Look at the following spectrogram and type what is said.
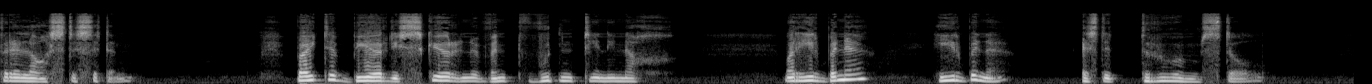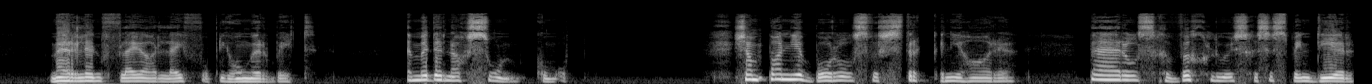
vir 'n laaste sitting. Buite beur die skeurende wind woedend teen die nag. Maar hier binne, hier binne is dit droomstil. Merlin vlei haar lyf op die hongerbed. 'n middernagson kom op. Champagne borrels verstrik in die hare. Parels gewigloos gesuspendeer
